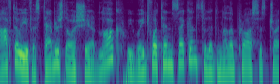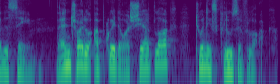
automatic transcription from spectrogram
After we have established our shared lock, we wait for 10 seconds to let another process try the same, then try to upgrade our shared lock to an exclusive lock.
